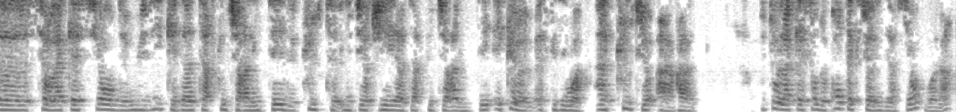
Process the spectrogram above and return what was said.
euh, sur la question de musique et d'interculturalité, de culte, liturgie et interculturalité, et que, excusez-moi, un culture, plutôt la question de contextualisation, voilà,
